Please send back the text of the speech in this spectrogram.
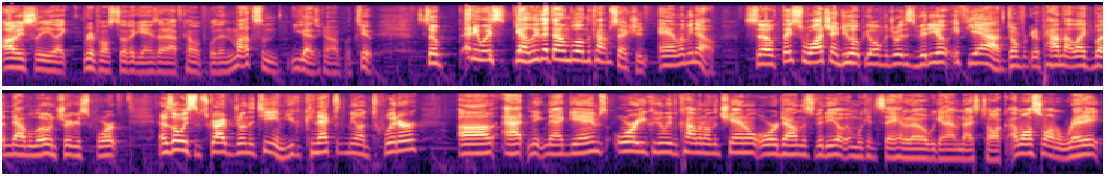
obviously, like, rip-offs to other games that I've come up with, and lots of them you guys have come up with, too. So, anyways, yeah, leave that down below in the comment section, and let me know. So, thanks for watching. I do hope you all enjoyed this video. If you have, don't forget to pound that like button down below and show your support. And as always, subscribe to join the team. You can connect with me on Twitter, um, at Nikc-Nack Games, or you can leave a comment on the channel or down this video, and we can say hello. We can have a nice talk. I'm also on Reddit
